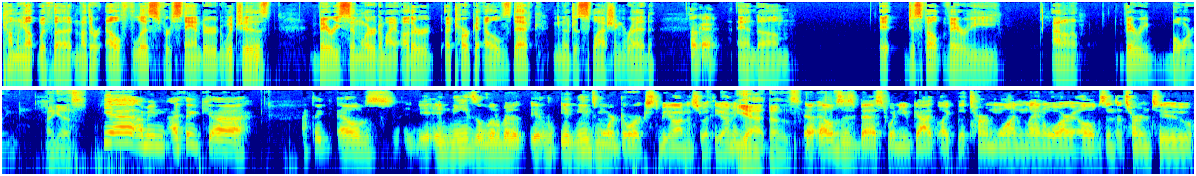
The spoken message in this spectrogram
coming up with another elf list for standard, which is very similar to my other Atarka elves deck. You know, just splashing red, Okay. and um, it just felt very, I don't know, very boring. I guess. Yeah, I mean, I think uh, I think elves it, it needs a little bit of it. It needs more dorks, to be honest with you. I mean, Yeah, it does. Elves is best when you've got like the turn one Llanowar elves and the turn two,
